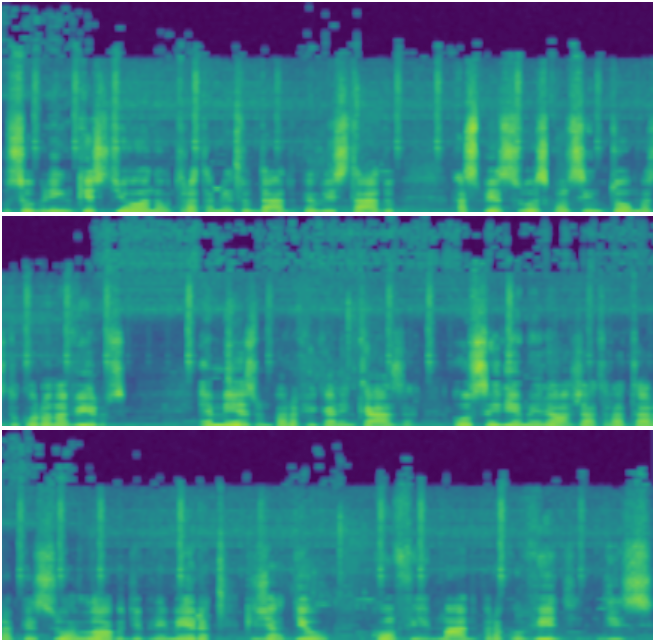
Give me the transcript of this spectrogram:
O sobrinho questiona o tratamento dado pelo Estado às pessoas com sintomas do coronavírus. É mesmo para ficar em casa? Ou seria melhor já tratar a pessoa logo de primeira que já deu confirmado para a Covid? Disse.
